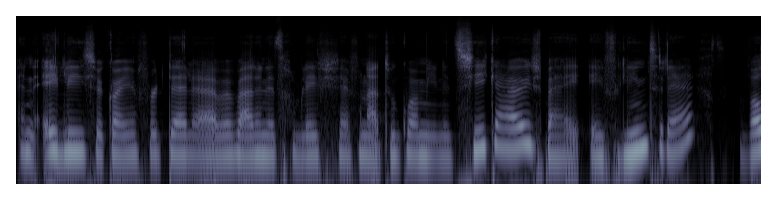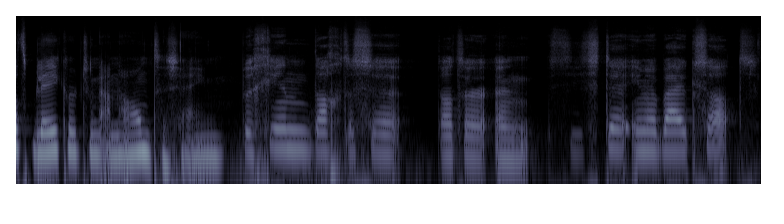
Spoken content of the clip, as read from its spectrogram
En Elise, kan je vertellen, we waren net gebleven, je zei van nou, toen kwam je in het ziekenhuis bij Evelien terecht. Wat bleek er toen aan de hand te zijn? begin dachten ze dat er een cyste in mijn buik zat.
